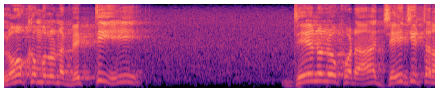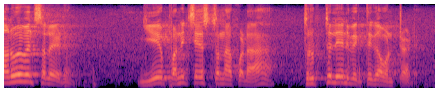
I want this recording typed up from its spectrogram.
లోకములో ఉన్న వ్యక్తి దేనిలో కూడా జైజీతను అనుభవించలేడు. ఏ పని చేస్తున్నా కూడా తృప్తి లేని వ్యక్తిగా ఉంటాడు.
